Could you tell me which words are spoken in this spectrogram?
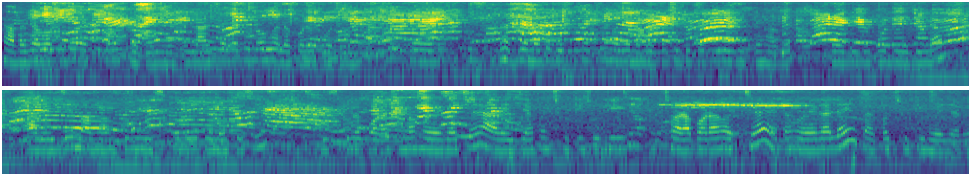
সাদা জামাগুলো একটাই কঠিন লাল জামাগুলো ভালো করে কঠিন তো তার জন্য তো বসে থাকলে হবে না হয়তো কিছুটা দিয়ে দিতে হবে। তাই কিছুটা দিয়ে দিলাম। আর এই যে মামাকে নিয়ে স্কুলে চলে এসেছি। স্কুলে পড়াশোনা হয়ে গেছে, আর এই যে এখন ছুটি ছুটি ছড়া পড়া হচ্ছে, এটা হয়ে গেলেই তারপর ছুটি হয়ে যাবে।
